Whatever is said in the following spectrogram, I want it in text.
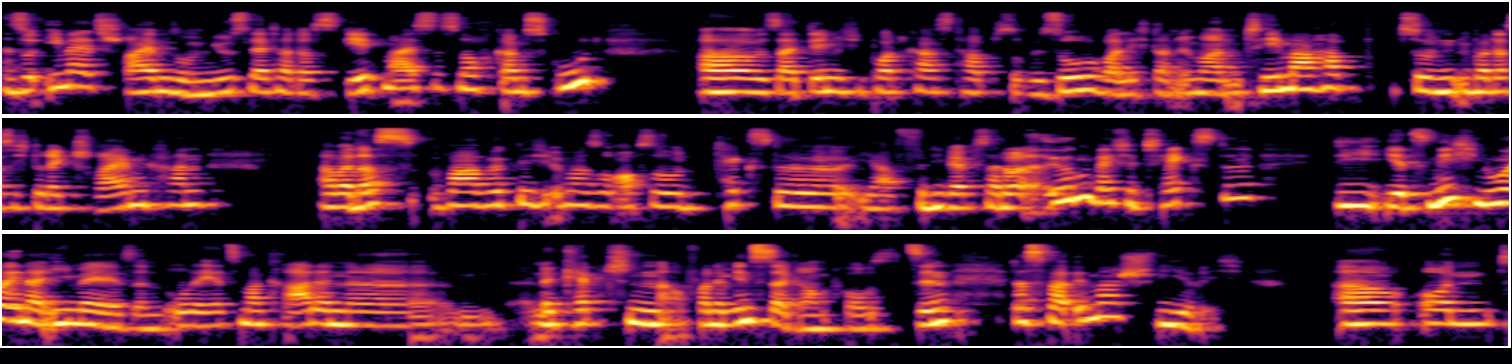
also E-Mails schreiben, so ein Newsletter, das geht meistens noch ganz gut, äh, seitdem ich einen Podcast habe sowieso, weil ich dann immer ein Thema habe, über das ich direkt schreiben kann, aber das war wirklich immer so auch so Texte, ja, für die Website oder irgendwelche Texte, die jetzt nicht nur in der E-Mail sind oder jetzt mal gerade eine, eine Caption von einem Instagram-Post sind. Das war immer schwierig. Äh, und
